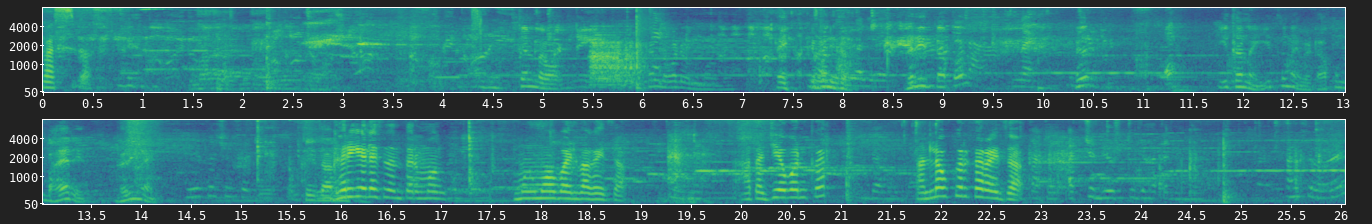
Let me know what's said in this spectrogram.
बस बस. घरी आपण? इथं नाही इथं नाही बेटा. आपण बाहेर आहेत. घरी नाही. घरी गेल्याच नंतर मग मग मोबाईल बघायचा. आता जेवण कर आणि लवकर करायचा. आजचे दिवस तुझ्या हातात नाही.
